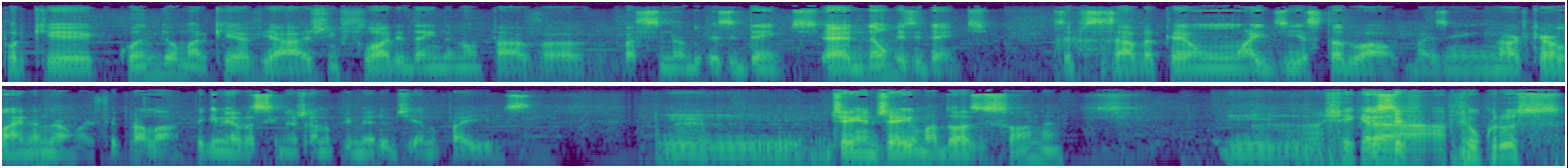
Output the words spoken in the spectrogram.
porque quando eu marquei a viagem, Flórida ainda não estava vacinando residente, é, não residente. Você precisava ter um ID estadual, mas em North Carolina não. Aí fui para lá, peguei minha vacina já no primeiro dia no país. E J&J, uma dose só, né? E... Ah, achei que era se... a Fiocruz.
